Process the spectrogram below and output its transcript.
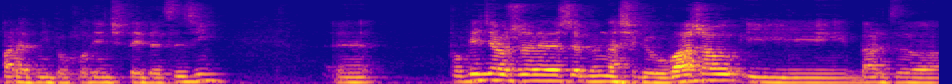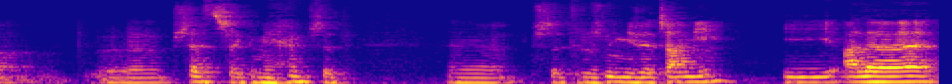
parę dni po podjęciu tej decyzji, powiedział, że żebym na siebie uważał i bardzo przestrzegł mnie przed, przed różnymi rzeczami, i, ale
